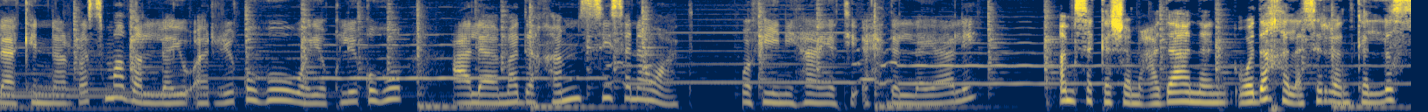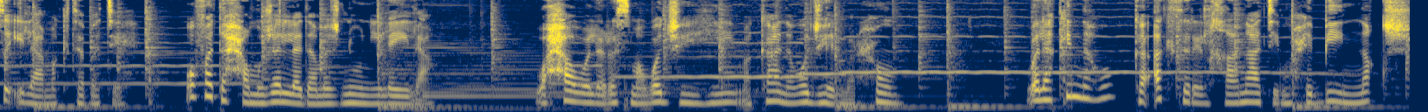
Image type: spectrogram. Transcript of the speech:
لكن الرسم ظل يؤرقه ويقلقه على مدى خمس سنوات. وفي نهاية إحدى الليالي أمسك شمعدانا ودخل سرا كاللص إلى مكتبته وفتح مجلد مجنون ليلى وحاول رسم وجهه مكان وجه المرحوم. ولكنه كأكثر الخانات محبي النقش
